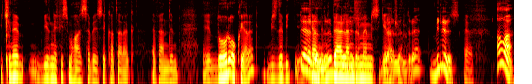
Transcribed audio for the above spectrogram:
içine bir nefis muhasebesi katarak efendim e, doğru okuyarak biz de bir kendimizi değerlendirmemiz gerekiyor. Değerlendirebiliriz. Evet. Ama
